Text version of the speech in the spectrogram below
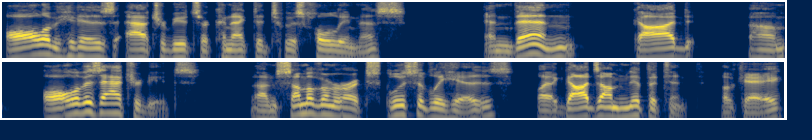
all of his attributes are connected to his holiness. And then God, um, all of his attributes, um, some of them are exclusively his, like God's omnipotent. Okay.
